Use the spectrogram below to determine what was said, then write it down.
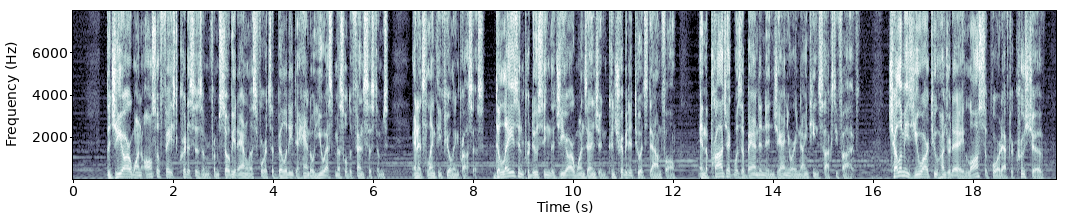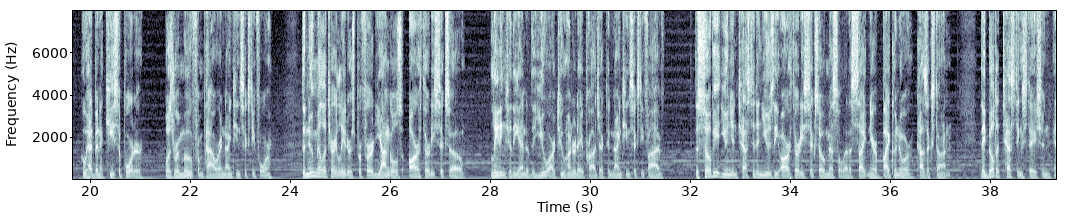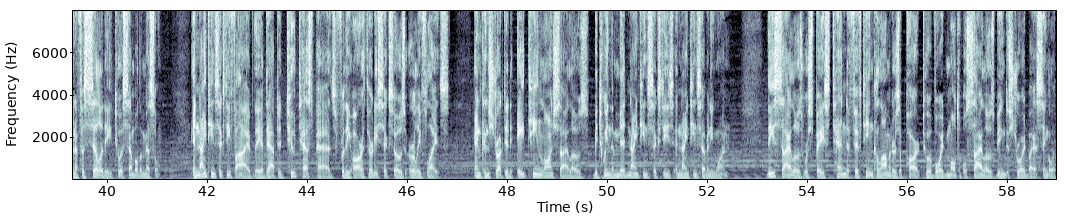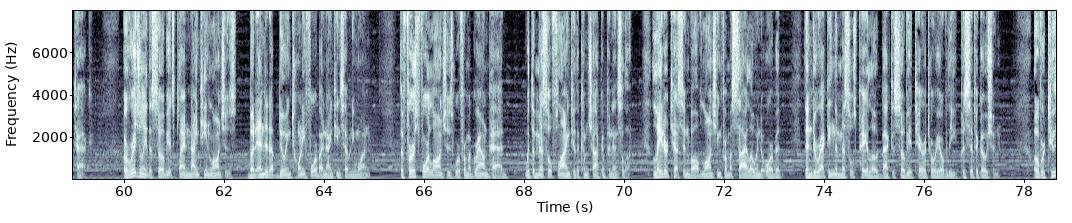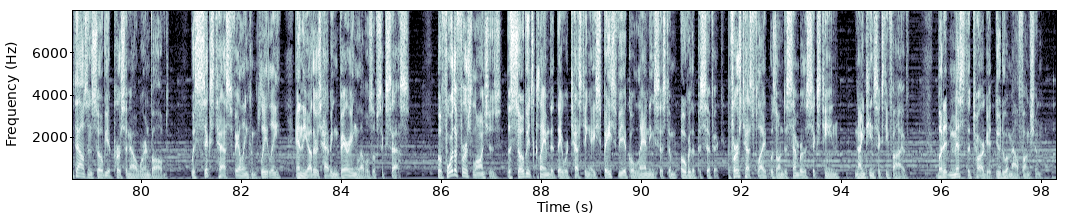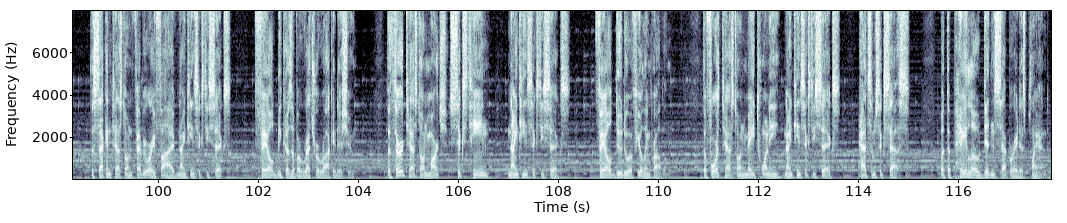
The GR-1 also faced criticism from Soviet analysts for its ability to handle U.S. missile defense systems and its lengthy fueling process. Delays in producing the GR-1's engine contributed to its downfall, and the project was abandoned in January 1965. Chelomey's UR-200A lost support after Khrushchev, who had been a key supporter, was removed from power in 1964. The new military leaders preferred Yangel's R-36O leading to the end of the UR-200A project in 1965. The Soviet Union tested and used the R-36O missile at a site near Baikonur, Kazakhstan. They built a testing station and a facility to assemble the missile. In 1965, they adapted two test pads for the R-36O's early flights and constructed 18 launch silos between the mid-1960s and 1971. These silos were spaced 10 to 15 kilometers apart to avoid multiple silos being destroyed by a single attack. Originally, the Soviets planned 19 launches, but ended up doing 24 by 1971. The first four launches were from a ground pad, with the missile flying to the Kamchatka Peninsula. Later tests involved launching from a silo into orbit, then directing the missile's payload back to Soviet territory over the Pacific Ocean. Over 2,000 Soviet personnel were involved, with six tests failing completely and the others having varying levels of success. Before the first launches, the Soviets claimed that they were testing a space vehicle landing system over the Pacific. The first test flight was on December 16, 1965, but it missed the target due to a malfunction. The second test on February 5, 1966, failed because of a retro-rocket issue. The third test on March 16, 1966, failed due to a fueling problem. The fourth test on May 20, 1966, had some success, but the payload didn't separate as planned.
